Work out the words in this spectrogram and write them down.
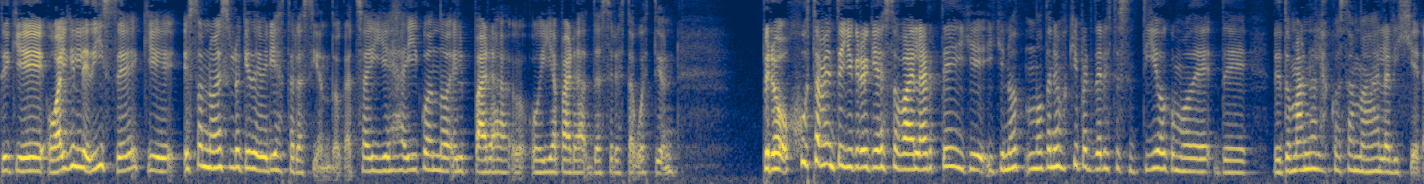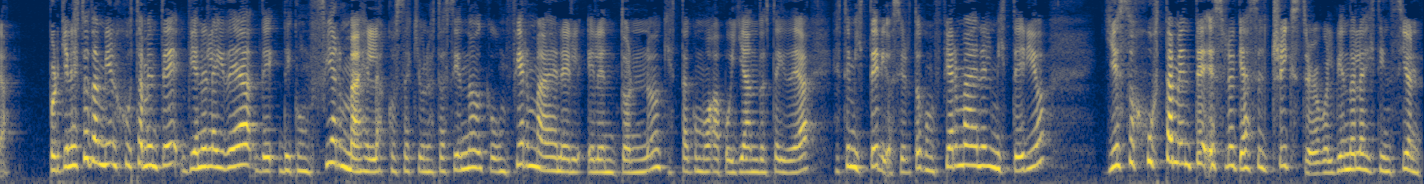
de que, o alguien le dice que eso no es lo que debería estar haciendo, ¿cachai? Y es ahí cuando él para o ella para de hacer esta cuestión. Pero justamente yo creo que eso va al arte y que, no, tenemos que perder este sentido como de, tomarnos las cosas más a la ligera. Porque en esto también justamente viene la idea de, confiar más en las cosas que uno está haciendo, confiar más en el, el, entorno que está como apoyando esta idea, este misterio, ¿cierto? Confiar más en el misterio. Y eso justamente es lo que hace el trickster, volviendo a la distinción.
